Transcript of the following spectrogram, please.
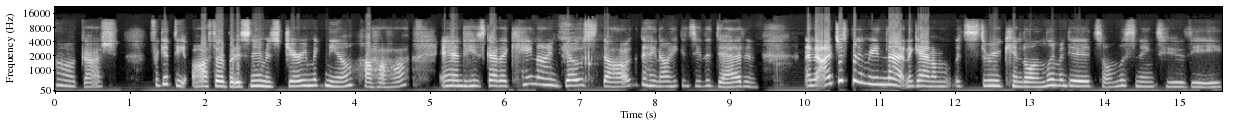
Oh gosh, forget the author, but his name is Jerry McNeil. Ha ha ha. And he's got a canine ghost dog. You know, he can see the dead and and I've just been reading that. And again, I'm it's through Kindle Unlimited, so I'm listening to the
